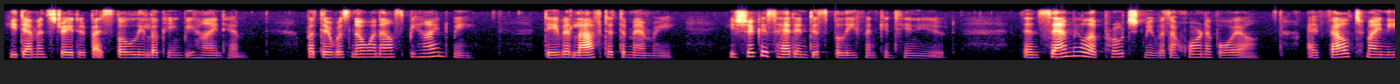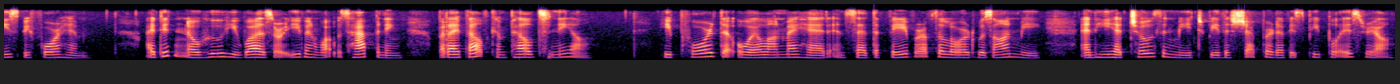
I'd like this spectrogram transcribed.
He demonstrated by slowly looking behind him. But there was no one else behind me. David laughed at the memory. He shook his head in disbelief and continued. Then Samuel approached me with a horn of oil. I fell to my knees before him. I didn't know who he was or even what was happening, but I felt compelled to kneel. He poured the oil on my head and said the favor of the Lord was on me, and he had chosen me to be the shepherd of his people Israel.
